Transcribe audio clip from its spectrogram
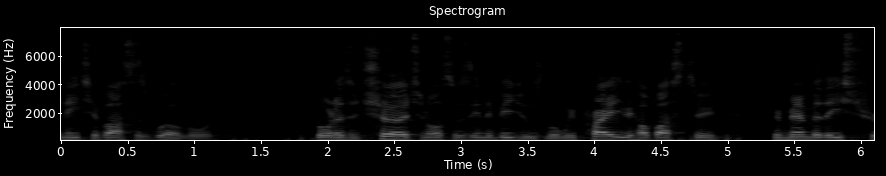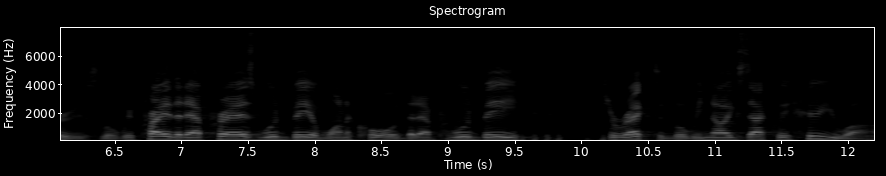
in, each of us as well, Lord. Lord, as a church and also as individuals, Lord, we pray you help us to remember these truths, Lord. We pray that our prayers would be of one accord, that our would be directed, Lord. We know exactly who you are,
